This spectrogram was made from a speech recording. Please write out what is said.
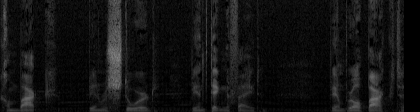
come back, being restored, being dignified, being brought back to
